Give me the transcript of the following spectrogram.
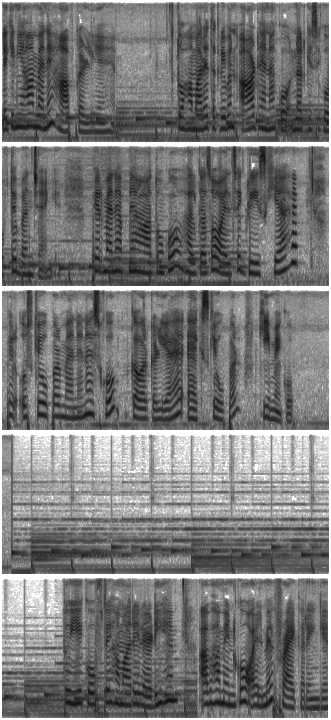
लेकिन यहाँ मैंने हाफ़ कर लिए हैं। तो हमारे तकरीबन आठ है ना को, नरगिसी कोफ्ते बन जाएँगे। फिर मैंने अपने हाथों को हल्का सा ऑयल से ग्रीस किया है। फिर उसके ऊपर मैंने ना इसको कवर कर लिया है एग्स के ऊपर कीमे को। तो ये कोफ्ते हमारे रेडी हैं। अब हम इनको ऑयल में फ्राई करेंगे।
